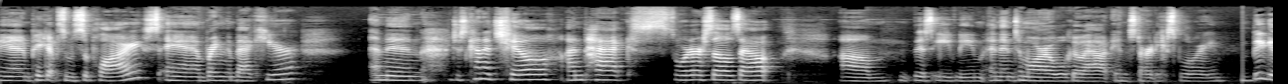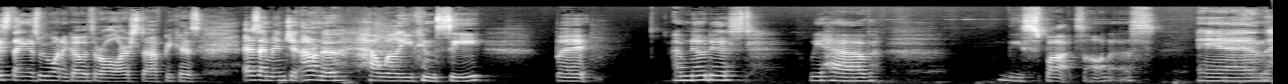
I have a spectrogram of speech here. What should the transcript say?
and pick up some supplies and bring them back here and then just kind of chill, unpack, sort ourselves out um, this evening. And then tomorrow we'll go out and start exploring. Biggest thing is we want to go through all our stuff because as I mentioned, I don't know how well you can see, but I've noticed we have these spots on us. And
